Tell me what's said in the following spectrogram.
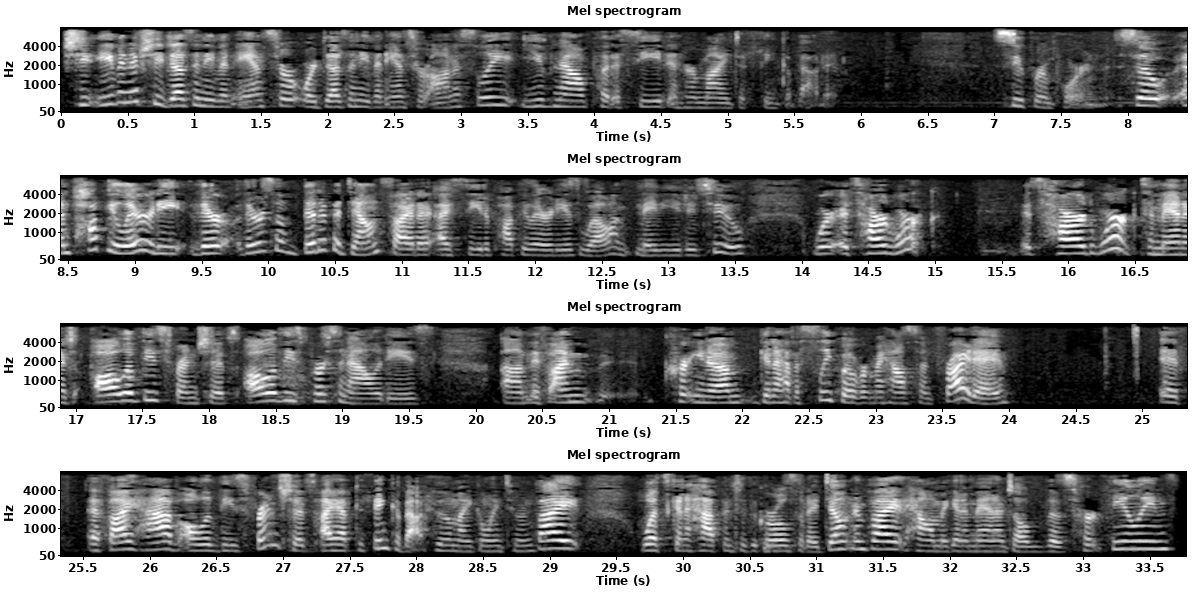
she, even if she doesn't even answer or doesn't even answer honestly, you've now put a seed in her mind to think about it. Super important. So, and popularity, there, there's a bit of a downside I, I see to popularity as well, and maybe you do too, where it's hard work. It's hard work to manage all of these friendships, all of these personalities. Um, if I'm, you know, I'm going to have a sleepover at my house on Friday. If if I have all of these friendships, I have to think about who am I going to invite, what's going to happen to the girls that I don't invite, how am I going to manage all of those hurt feelings.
